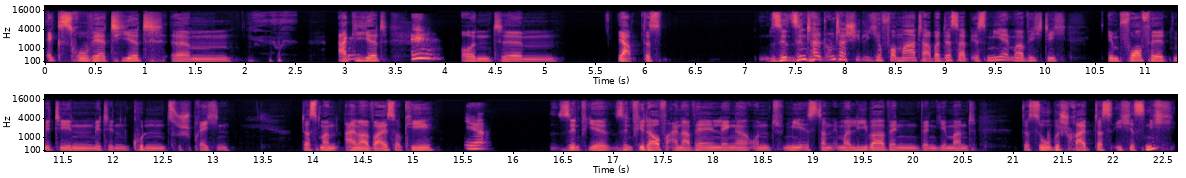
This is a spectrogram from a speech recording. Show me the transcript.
extrovertiert ähm, agiert. Und ähm, ja, das sind, sind halt unterschiedliche Formate, aber deshalb ist mir immer wichtig, im Vorfeld mit den, mit den Kunden zu sprechen. Dass man einmal weiß, okay, Ja. sind wir, sind wir da auf einer Wellenlänge und mir ist dann immer lieber, wenn, wenn jemand das so beschreibt, dass ich es nicht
